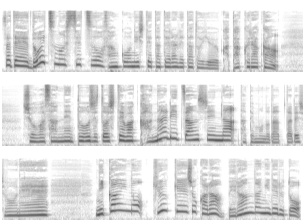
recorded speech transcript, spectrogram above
さてドイツの施設を参考にして建てられたという片倉館。昭和3年当時としてはかなり斬新な建物だったでしょうね。2階の休憩所からベランダに出ると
